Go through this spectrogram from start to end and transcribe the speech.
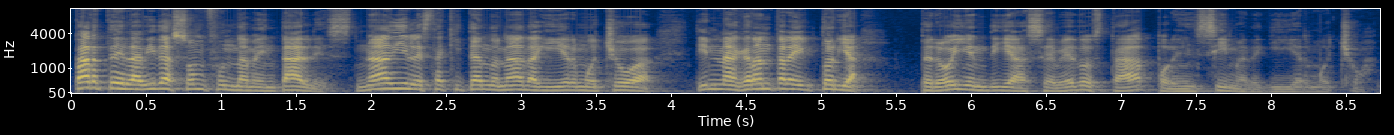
parte de la vida son fundamentales. Nadie le está quitando nada a Guillermo Ochoa, tiene una gran trayectoria, pero hoy en día Acevedo está por encima de Guillermo Ochoa.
